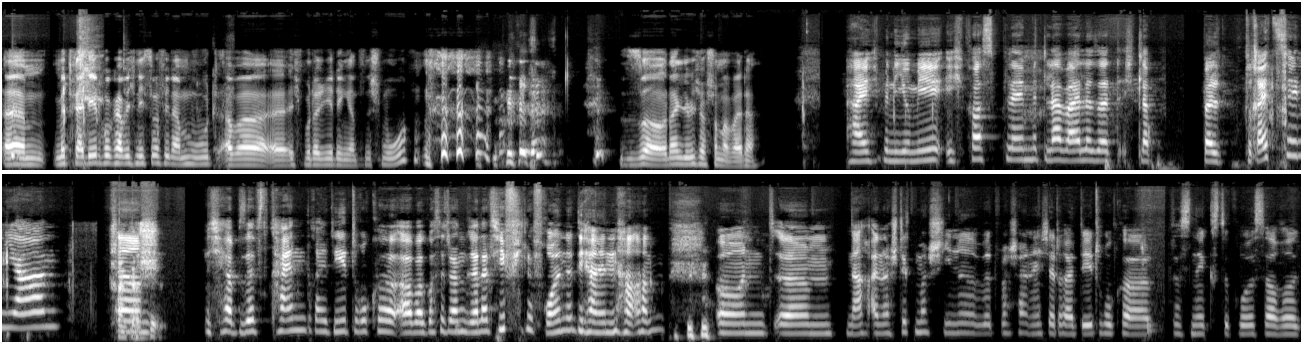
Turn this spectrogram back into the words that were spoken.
ähm, mit 3D-Druck habe ich nicht so viel am Hut, aber äh, ich moderiere den ganzen Schmuh. so, und dann gebe ich auch schon mal weiter. Hi, ich bin die Yume. Ich cosplay mittlerweile seit, ich glaube, bald 13 Jahren. Kranker Ähm. Ich habe selbst keinen 3D-Drucker, aber Gott sei Dank relativ viele Freunde, die einen haben. Und ähm, nach einer Stickmaschine wird wahrscheinlich der 3D-Drucker das nächste größere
